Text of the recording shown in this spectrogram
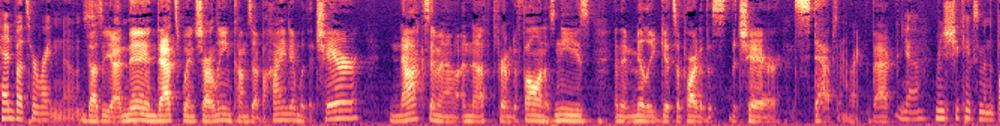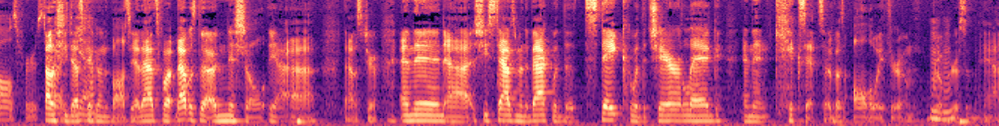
headbutts her right in the nose Does he? Yeah, and then that's when Charlene comes up behind him with a chair. Knocks him out enough for him to fall on his knees, and then Millie gets a part of the the chair and stabs him right in the back. yeah i mean she kicks him in the balls first Oh, she does yeah. kick him in the balls. Yeah, that's what that was the initial. Yeah, uh, that was true. And then uh, she stabs him in the back with the stake with the chair leg, and then kicks it so it goes all the way through him. Real Mm-hmm. gruesome. Yeah.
